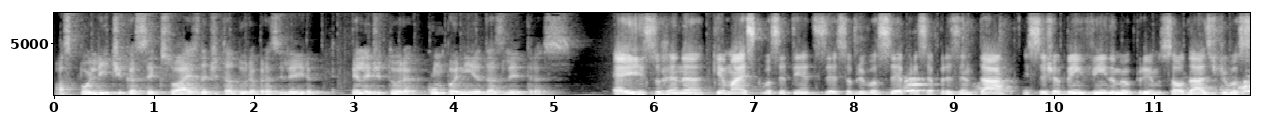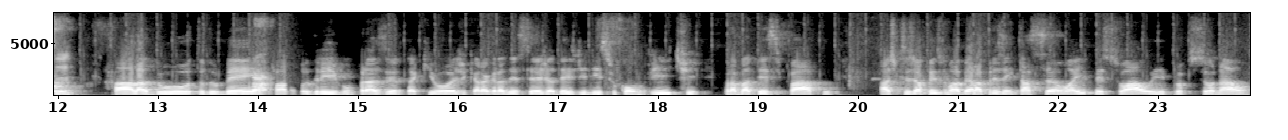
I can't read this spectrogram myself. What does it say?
As Políticas Sexuais da Ditadura Brasileira, pela editora Companhia das Letras. É isso, Renan. O que mais que você tem a dizer sobre você para se apresentar? E seja bem-vindo, meu primo. Saudades de você. Fala, Du, tudo bem? Fala, Rodrigo. Um prazer estar aqui hoje. Quero agradecer já desde o início o convite para bater esse papo. Acho que você já fez uma bela apresentação aí, pessoal e profissional.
